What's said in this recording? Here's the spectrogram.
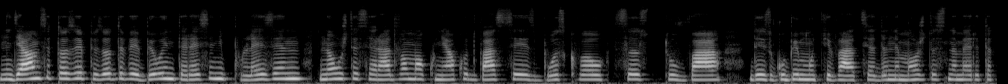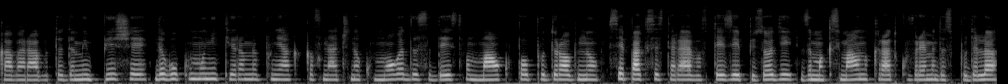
Надявам се този епизод да ви е бил интересен и полезен. Много ще се радвам, ако някой от вас се е сблъсквал с това да изгуби мотивация, да не може да се намери такава работа, да ми пише, да го комуникираме по някакъв начин. Ако мога да съдействам малко по-подробно, все пак се старая в тези епизоди за максимално кратко време да споделя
